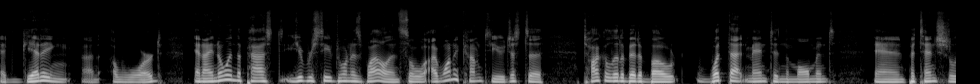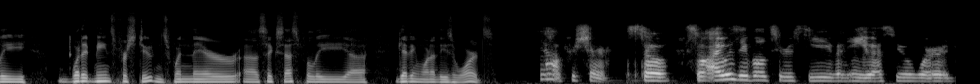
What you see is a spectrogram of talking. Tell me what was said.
at getting an award. And I know in the past you received one as well. And so I want to come to you just to talk a little bit about what that meant in the moment and potentially what it means for students when they're uh, successfully uh, getting one of these awards. Yeah, for sure. So, so I was able to receive an AUSU award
